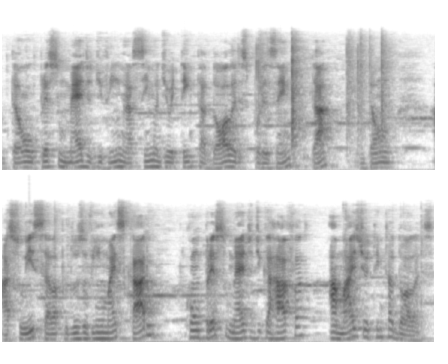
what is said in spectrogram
Então o preço médio de vinho é acima de 80 dólares, por exemplo, tá? Então a Suíça ela produz o vinho mais caro com o preço médio de garrafa a mais de 80 dólares.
